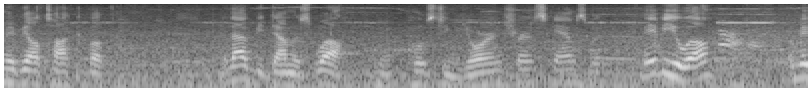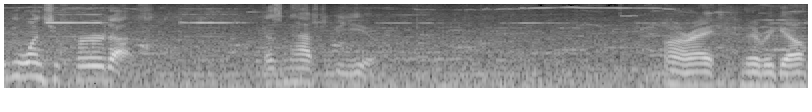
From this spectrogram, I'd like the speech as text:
Maybe I'll talk about them. But that would be dumb as well, posting your insurance scams. But maybe you will, or maybe ones you've heard of. It doesn't have to be you. All right, there we go.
